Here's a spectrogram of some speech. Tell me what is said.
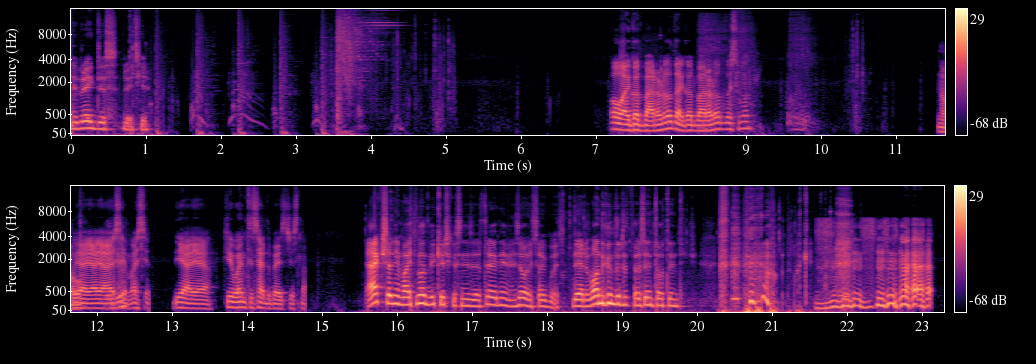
I break this right here. Oh, I got barreled. I got barreled by someone. No. Oh, yeah, yeah, yeah. I Did see him. I see him. Yeah, yeah, yeah. He went inside the base just now. Actually, might not be Kishkus in their trade name is always like what? They're 100% authentic.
